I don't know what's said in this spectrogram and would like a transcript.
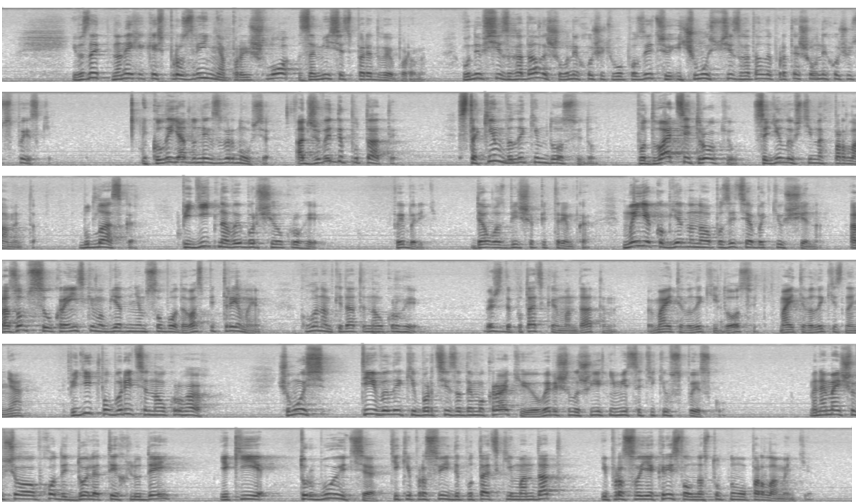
І ви знаєте, на них якесь прозріння пройшло за місяць перед виборами. Вони всі згадали, що вони хочуть в опозицію, і чомусь всі згадали про те, що вони хочуть в списки. І коли я до них звернувся, адже ви депутати з таким великим досвідом, по 20 років сиділи в стінах парламента. Будь ласка, підіть на виборчі округи. Виберіть, де у вас більша підтримка. Ми, як об'єднана опозиція Батьківщина, разом з всеукраїнським об'єднанням Свобода вас підтримаємо. Кого нам кидати на округи? Ви ж з депутатськими мандатами, ви маєте великий досвід, маєте великі знання. Підіть, поборіться на округах. Чомусь ті великі борці за демократію вирішили, що їхнє місце тільки в списку. Мене менше всього обходить доля тих людей, які турбуються тільки про свій депутатський мандат і про своє крісло в наступному парламенті.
